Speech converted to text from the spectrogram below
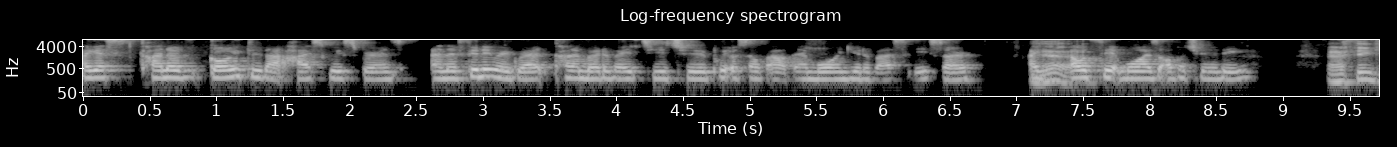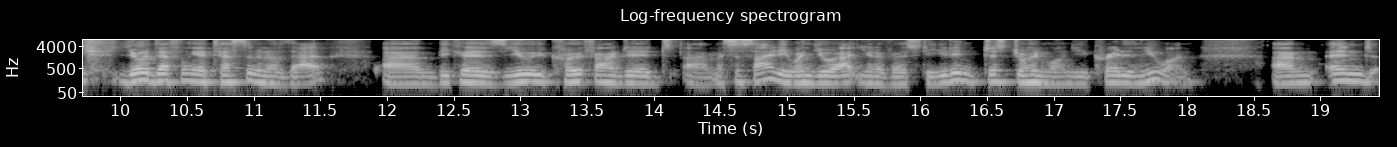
I guess kind of going through that high school experience and then feeling regret kind of motivates you to put yourself out there more in university. So I, yeah. I would see it more as an opportunity. And I think you're definitely a testament of that um, because you co founded um, a society when you were at university. You didn't just join one, you created a new one. Um, and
